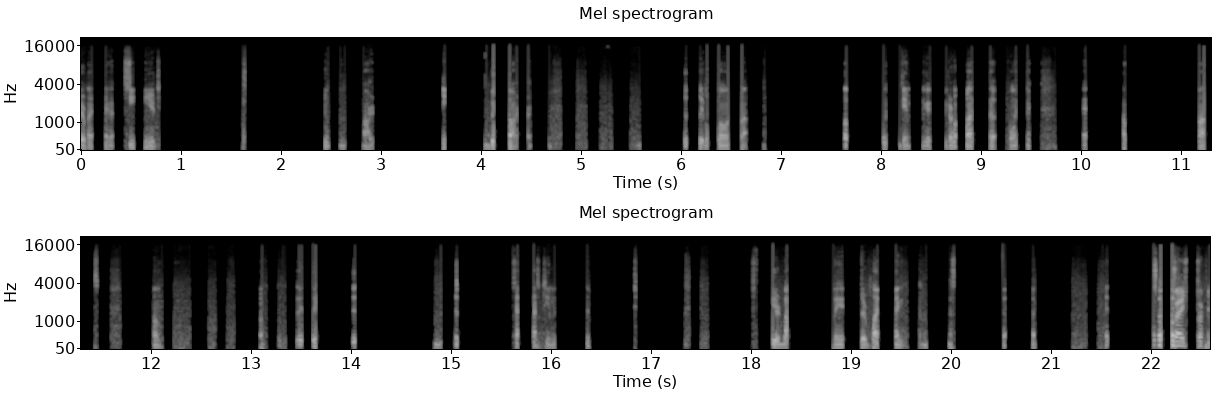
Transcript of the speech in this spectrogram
they're playing a senior They're.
